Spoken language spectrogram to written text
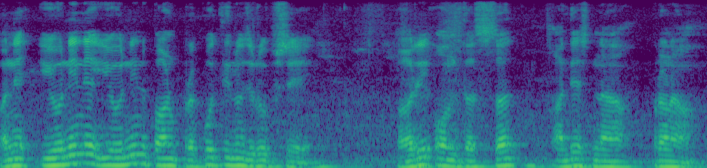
અને યોનિને યોનિન પણ પ્રકૃતિનું જ રૂપ છે. હરિ ઓમ તત્સત આદેશના પ્રણામ.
